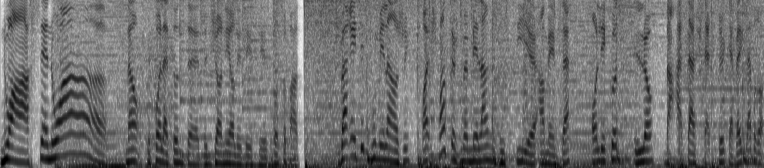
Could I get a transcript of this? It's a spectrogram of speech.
Noir, c'est noir. Non, c'est pas la tune de, Johnny Holiday, c'est pas ça partout. Je vais arrêter de vous mélanger. Ouais, je pense que je me mélange aussi euh, en même temps. On l'écoute là, dans Attache ta avec la broche.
